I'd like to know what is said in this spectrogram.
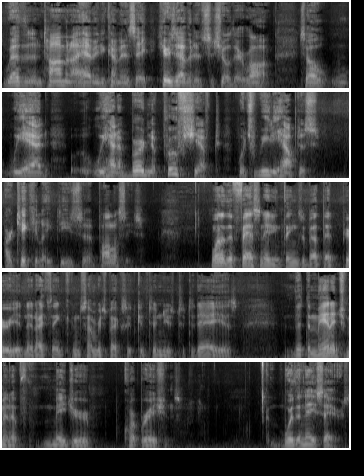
rather than Tom and I having to come in and say, here's evidence to show they're wrong. So we had we had a burden of proof shift, which really helped us articulate these uh, policies. One of the fascinating things about that period, and I think in some respects it continues to today, is that the management of major corporations were the naysayers.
